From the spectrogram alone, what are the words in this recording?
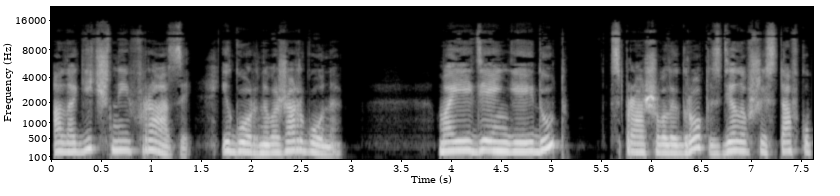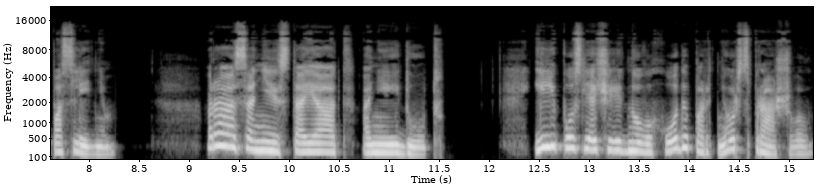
алогичные фразы игорного жаргона. «Мои деньги идут?» — спрашивал игрок, сделавший ставку последним. «Раз они стоят, они идут». Или после очередного хода партнер спрашивал.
